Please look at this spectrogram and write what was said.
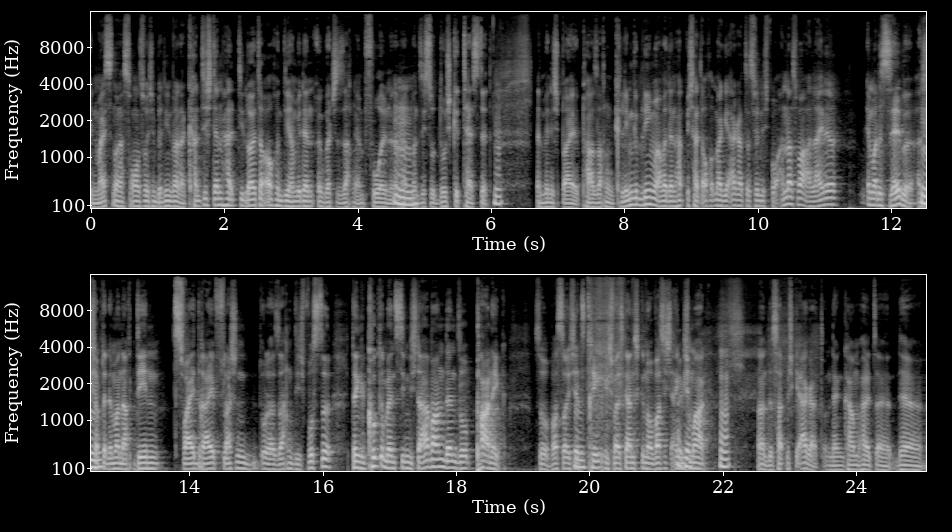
den meisten Restaurants, wo ich in Berlin war, da kannte ich dann halt die Leute auch und die haben mir dann irgendwelche Sachen empfohlen und dann hat man sich so durchgetestet. Dann bin ich bei ein paar Sachen kleben geblieben, aber dann hat mich halt auch immer geärgert, dass wir nicht woanders war, alleine immer dasselbe. Also ich habe dann immer nach den zwei, drei Flaschen oder Sachen, die ich wusste, dann geguckt und wenn es die nicht da waren, dann so Panik. So, was soll ich jetzt trinken? Ich weiß gar nicht genau, was ich eigentlich Okay. mag. Ja. Und das hat mich geärgert. Und dann kam halt äh, der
